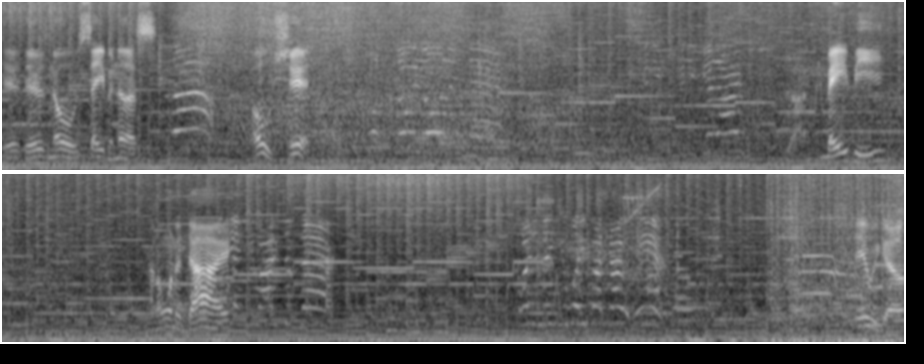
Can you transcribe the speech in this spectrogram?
There, there's no saving us. Oh shit. Maybe. I don't want to die. There! We go.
